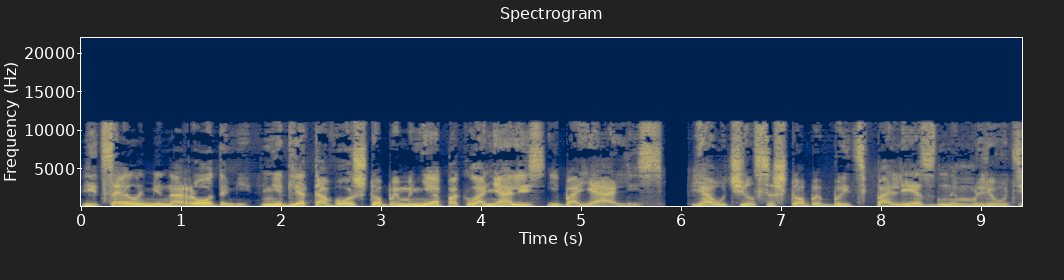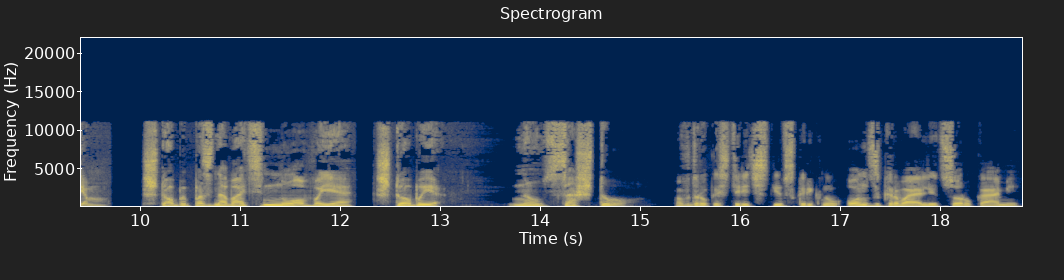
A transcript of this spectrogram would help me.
и целыми народами, не для того, чтобы мне поклонялись и боялись. Я учился, чтобы быть полезным людям, чтобы познавать новое, чтобы... Ну, за что? Вдруг истерически вскрикнул он, закрывая лицо руками.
